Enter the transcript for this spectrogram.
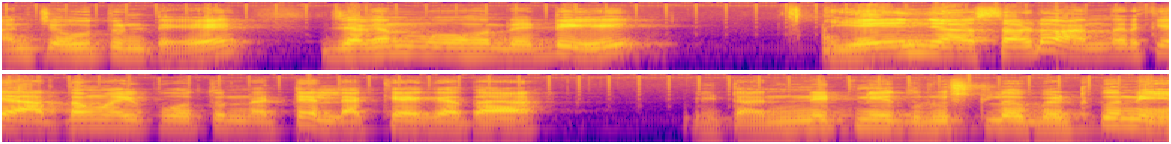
అని చెబుతుంటే జగన్మోహన్ రెడ్డి ఏం చేస్తాడో అందరికీ అర్థమైపోతున్నట్టే లెక్కే కదా. వీటన్నిటినీ దృష్టిలో పెట్టుకుని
